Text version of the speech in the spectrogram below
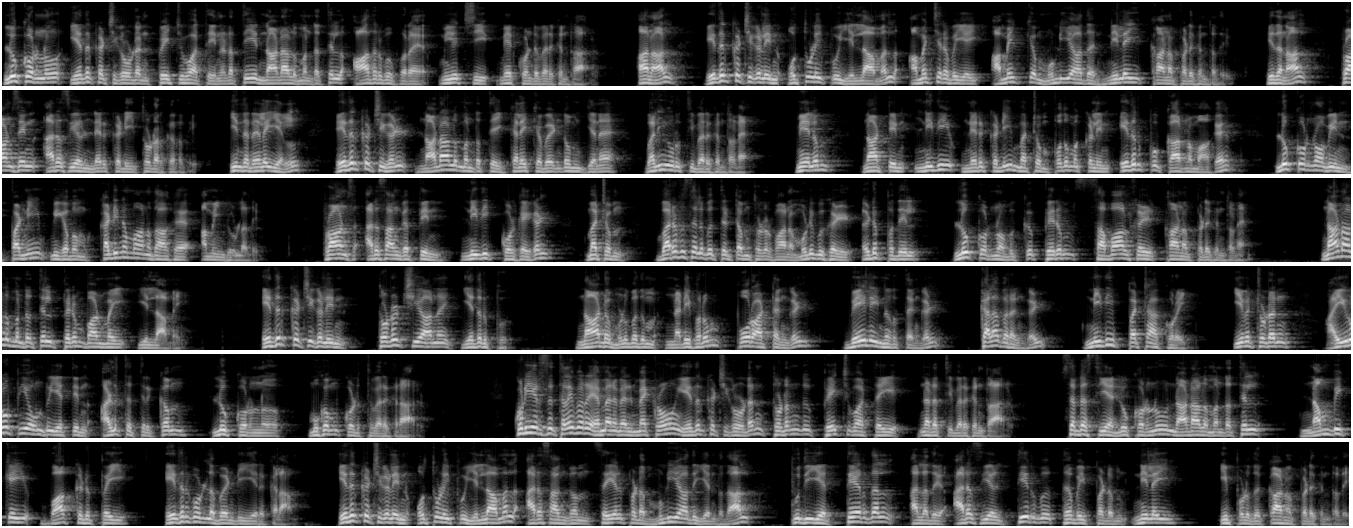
லூகோர்னோ எதிர்க்கட்சிகளுடன் பேச்சுவார்த்தை நடத்தி நாடாளுமன்றத்தில் ஆதரவு பெற முயற்சி மேற்கொண்டு வருகின்றார். ஆனால் எதிர்க்கட்சிகளின் ஒத்துழைப்பு இல்லாமல் அமைச்சரவையை அமைக்க முடியாத நிலை காணப்படுகின்றது. இதனால் பிரான்சின் அரசியல் நெருக்கடி தொடர்கிறது. இந்த நிலையில் எதிர்க்கட்சிகள் நாடாளுமன்றத்தை கலைக்க வேண்டும் என வலியுறுத்தி வருகின்றன. மேலும் நாட்டின் நிதி நெருக்கடி மற்றும் பொதுமக்களின் எதிர்ப்பு காரணமாக லுக்கோர்னோவின் பணி மிகவும் கடினமானதாக அமைந்துள்ளது. பிரான்ஸ் அரசாங்கத்தின் நிதி கொள்கைகள் மற்றும் வரவு செலவு திட்டம் தொடர்பான முடிவுகள் எடுப்பதில் லுக்கோர்னோவுக்கு பெரும் சவால்கள் காணப்படுகின்றன. நாடாளுமன்றத்தில் பெரும்பான்மை இல்லாமை. எதிர்க்கட்சிகளின் தொடர்ச்சியான எதிர்ப்பு. நாடு முழுவதும் நடைபெறும் போராட்டங்கள் வேலை நிறுத்தங்கள் கலவரங்கள் நிதி பற்றாக்குறை. இவற்றுடன் ஐரோப்பிய ஒன்றியத்தின் அழுத்தத்திற்கும் லுக்கோர்னோ முகம் கொடுத்து வருகிறார். குடியரசுத் தலைவர் எமனுவல் மெக்ரோ எதிர்க்கட்சிகளுடன் தொடர்ந்து பேச்சுவார்த்தை நடத்தி வருகின்றார். செபஸ்திய லுக்கோர்னோ நாடாளுமன்றத்தில் நம்பிக்கை வாக்கெடுப்பை எதிர்கொள்ள வேண்டியிருக்கலாம். எதிர்க்கட்சிகளின் ஒத்துழைப்பு இல்லாமல் அரசாங்கம் செயல்பட முடியாது என்பதால் புதிய தேர்தல் அல்லது அரசியல் தீர்வு தேவைப்படும் நிலை இப்பொழுது காணப்படுகின்றது.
